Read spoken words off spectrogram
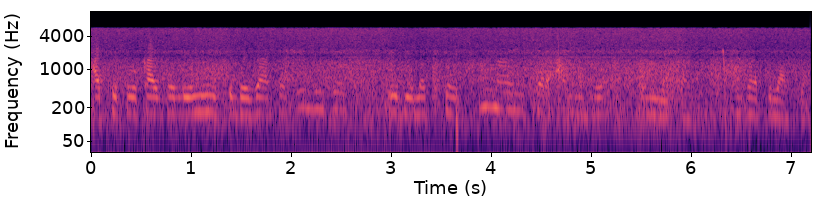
À cette occasion, le ministre des Affaires religieuses et de l'action humanitaire a livré un message à la population.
